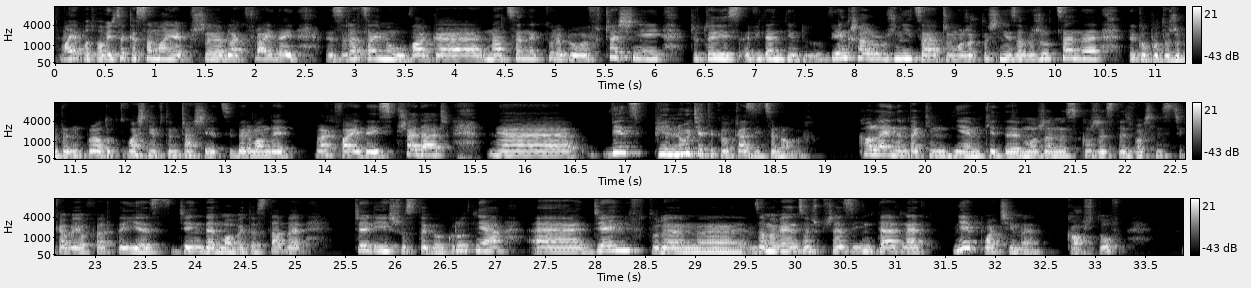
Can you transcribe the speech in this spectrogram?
moja podpowiedź taka sama jak przy Black Friday. Zwracajmy uwagę na ceny, które były wcześniej, czy tutaj jest ewidentnie większa różnica, czy może ktoś nie zawyżył ceny, tylko po to, żeby ten produkt właśnie w tym czasie Cyber Monday, Black Friday sprzedać. E, więc pilnujcie tych okazji cenowych. Kolejnym takim dniem, kiedy możemy skorzystać właśnie z ciekawej oferty jest Dzień Darmowej Dostawy, czyli 6 grudnia, e, dzień, w którym e, zamawiając coś przez internet nie płacimy kosztów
